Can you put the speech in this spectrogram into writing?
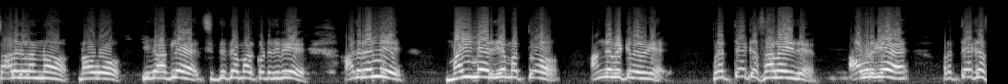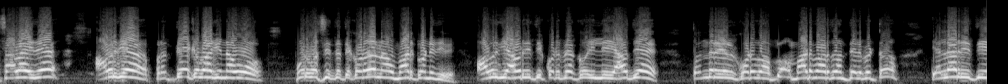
ಸಾಲಗಳನ್ನು ನಾವು ಈಗಾಗಲೇ ಸಿದ್ಧತೆ ಮಾಡ್ಕೊಂಡಿದ್ದೀವಿ. ಅದರಲ್ಲಿ ಮಹಿಳೆಯರಿಗೆ ಮತ್ತು ಅಂಗವಿಕಲರಿಗೆ ಪ್ರತ್ಯೇಕ ಸಾಲ ಇದೆ. ಅವ್ರಿಗೆ ಪ್ರತ್ಯೇಕ ಸಾಲ ಇದೆ. ಅವ್ರಿಗೆ ಪ್ರತ್ಯೇಕವಾಗಿ ನಾವು ಪೂರ್ವ ಸಿದ್ಧತೆ ಕೊಡೋದ್ರೆ ನಾವು ಮಾಡ್ಕೊಂಡಿದ್ದೀವಿ. ಅವ್ರಿಗೆ ಯಾವ ರೀತಿ ಕೊಡಬೇಕು, ಇಲ್ಲಿ ಯಾವುದೇ ತೊಂದರೆಗಳು ಕೊಡುವ, ಮಾಡಬಾರ್ದು ಅಂತ ಹೇಳ್ಬಿಟ್ಟು ಎಲ್ಲ ರೀತಿ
